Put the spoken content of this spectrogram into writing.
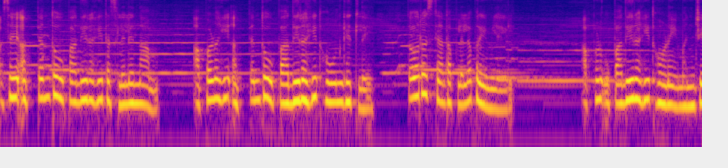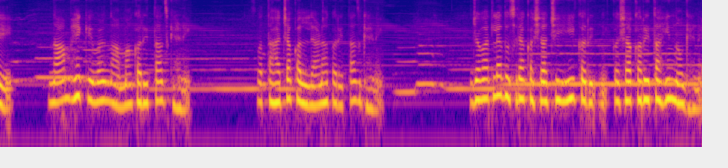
असे अत्यंत उपाधिरहित असलेले नाम आपणही अत्यंत उपाधिरहित होऊन घेतले तरच त्यात आपल्याला प्रेम येईल. आपण उपाधिरहित होणे म्हणजे नाम हे केवळ नामाकरिताच घेणे. स्वतःच्या कल्याणाकरिताच घेणे. जगातल्या दुसऱ्या कशाचीही करी कशाकरिताही न घेणे.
